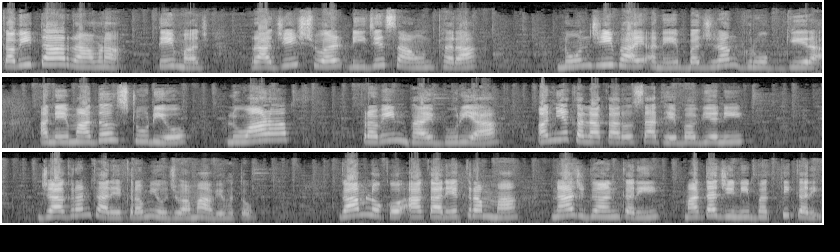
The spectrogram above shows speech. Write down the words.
કવિતા રાવણા તેમજ રાજેશ્વર, ડીજે સાઉન્ડ, થરા, નોનજીભાઈ અને બજરંગ ગ્રુપ, ગેરા અને માધવ સ્ટુડિયો, લુવાણા, પ્રવીણભાઈ ભૂરિયા, અન્ય કલાકારો સાથે ભવ્યની જાગરણ કાર્યક્રમ યોજવામાં આવ્યો હતો. ગામ લોકો આ કાર્યક્રમમાં નાચ ગાન કરી, માતાજીની ભક્તિ કરી.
